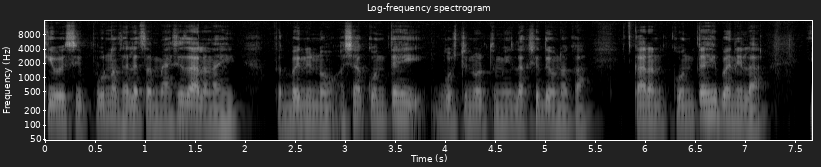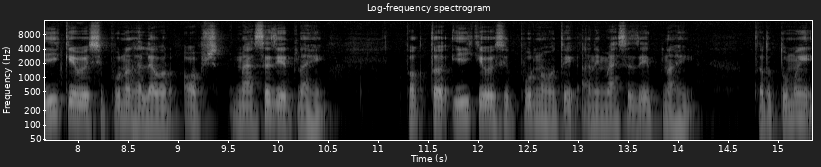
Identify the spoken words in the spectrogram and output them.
के वाय सी पूर्ण झाल्याचा मॅसेज आला नाही तर बहिणींनो अशा कोणत्याही गोष्टींवर तुम्ही लक्ष देऊ नका. कारण कोणत्याही बहिणीला ई के वाय सी पूर्ण झाल्यावर ऑप्श मॅसेज येत नाही. फक्त ई के वाय सी पूर्ण होते आणि मॅसेज येत नाही. तर तुम्ही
